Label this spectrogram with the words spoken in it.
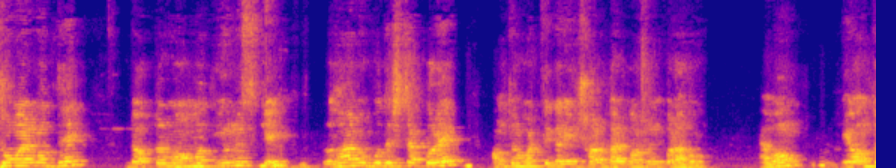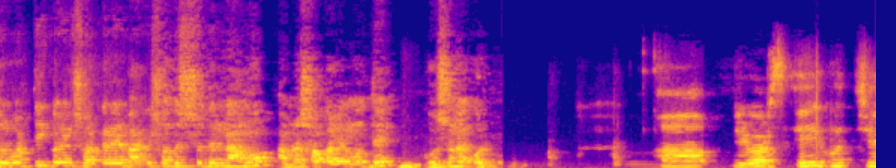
সময়ের মধ্যে ডক্টর মোহাম্মদ ইউনুসকে প্রধান উপদেষ্টা করে অন্তর্বর্তীকালীন সরকার গঠন করা হোক এবং এই অন্তর্বর্তীকালীন সরকারের বাকি সদস্যদের নামও আমরা সকালের মধ্যে ঘোষণা করব। এই হচ্ছে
